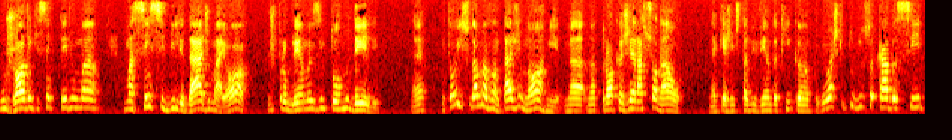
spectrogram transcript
um jovem que sempre teve uma, uma sensibilidade maior para os problemas em torno dele. Né? Então isso dá uma vantagem enorme na, na troca geracional né, que a gente está vivendo aqui em Campos. Eu acho que tudo isso acaba se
